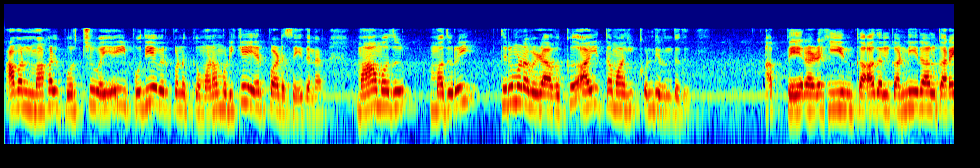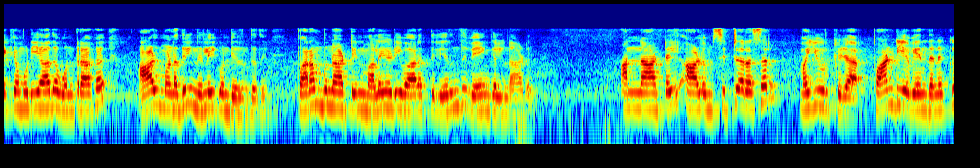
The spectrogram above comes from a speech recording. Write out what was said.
அவன் மகள் பொற்சுவையை புதிய விற்பனுக்கு மணமுடிக்க ஏற்பாடு செய்தனர். மாமது மதுரை திருமண விழாவுக்கு ஆயத்தமாகிக் கொண்டிருந்தது. அப்பேரழகியின் காதல் கண்ணீரால் கரைக்க முடியாத ஒன்றாக ஆழ்மனதில் நிலை கொண்டிருந்தது. பரம்பு நாட்டின் மலையடிவாரத்தில் இருந்து வேங்கல் நாடு. அந்நாட்டை ஆளும் சிற்றரசர் மையூர்கிழார். பாண்டிய வேந்தனுக்கு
